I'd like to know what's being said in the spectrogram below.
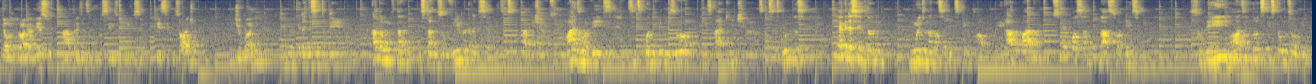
Então eu agradeço a presença de vocês ouvindo esse episódio. Giovanni. Eu agradecer também cada um que está, está nos ouvindo, agradecer a presença do Padre James, que mais uma vez se disponibilizou em estar aqui tirando as nossas dúvidas e acrescentando muito na nossa vida espiritual. Obrigado, Padre, que o Senhor possa dar a sua bênção sobre Amém. nós e todos que estão nos ouvindo.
